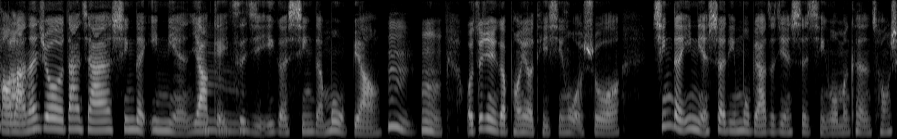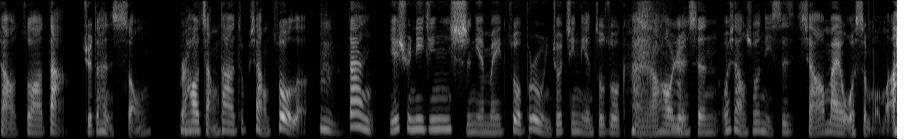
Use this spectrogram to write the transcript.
好啦，那就大家新的一年要给自己一个新的目标。嗯嗯，我最近有个朋友提醒我说，新的一年设定目标这件事情，我们可能从小做到大，觉得很怂。然后长大就不想做了，嗯，但也许你已经十年没做，不如你就今年做做看。然后人 生，嗯、我想说你是想要卖我什么吗？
